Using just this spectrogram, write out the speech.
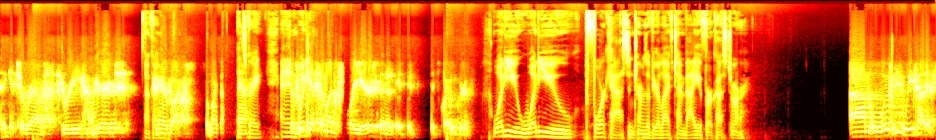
I think it's around 300, Okay, 300 bucks, something like that. that's Yeah. great. And If then we get someone for four years, then it, it, it, it's quite lucrative. what do you what do you forecast in terms of your lifetime value for a customer? Um, we, we've had it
